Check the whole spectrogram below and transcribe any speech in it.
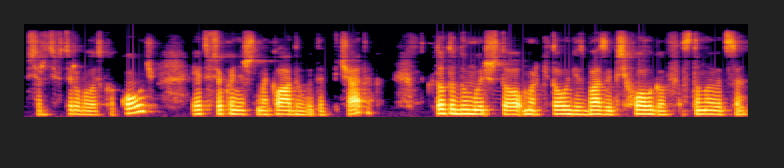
сертифицировалась как коуч. И это все, конечно, накладывает отпечаток. Кто-то думает, что маркетологи с базой психологов становятся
